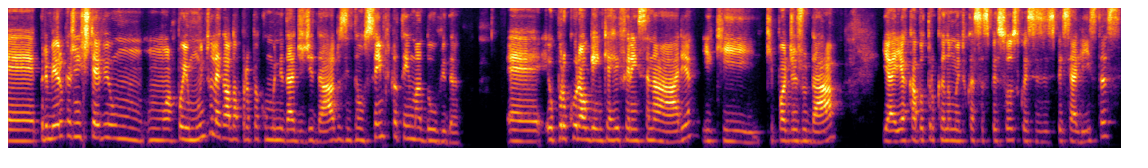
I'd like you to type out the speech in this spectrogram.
é, primeiro que a gente teve um, um apoio muito legal da própria comunidade de dados, então sempre que eu tenho uma dúvida, é, eu procuro alguém que é referência na área e que, que pode ajudar, e aí acabo trocando muito com essas pessoas, com esses especialistas,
